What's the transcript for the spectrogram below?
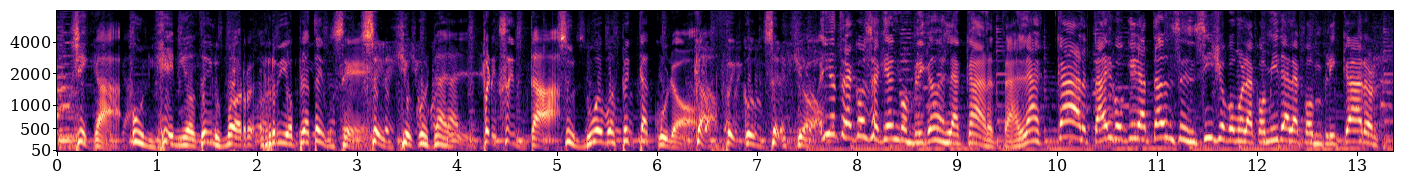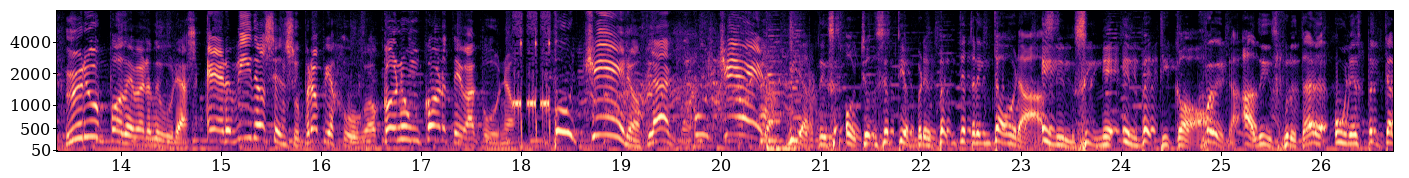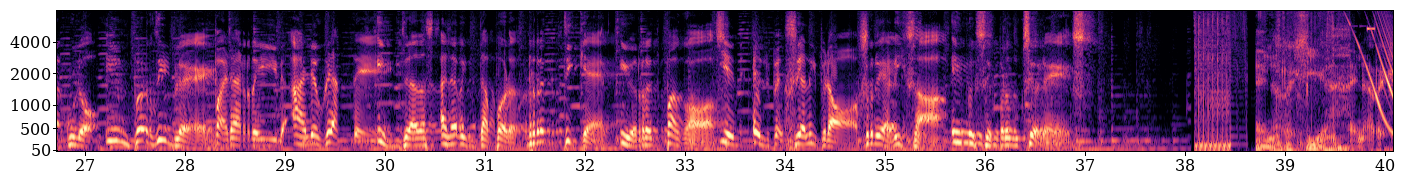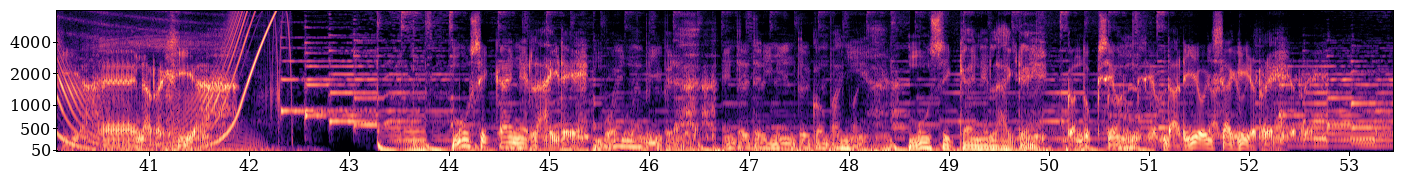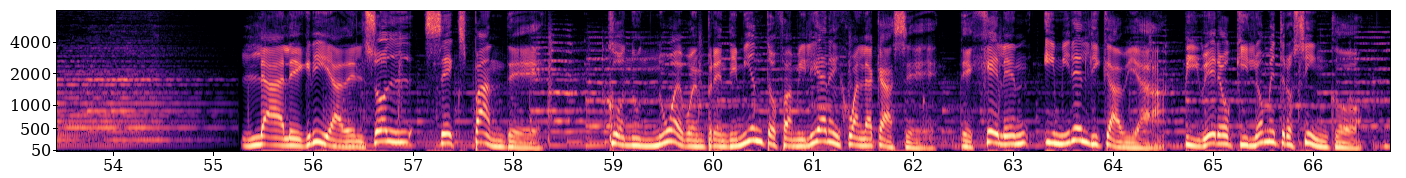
Llega un genio del humor rioplatense. Sergio Gonal presenta su nuevo espectáculo, Café con Sergio. Y otra cosa que han complicado es la carta. La carta, algo que era tan sencillo como la comida la complicaron. Grupo de verduras, hervidos en su propio jugo, con un corte vacuno. ¡Puchero, flaco! ¡Puchero! Viernes 8 de septiembre, 20-30 horas, en el Cine Helvético. Ven a disfrutar un espectáculo imperdible para reír a lo grande. Entradas a la venta por Red Ticket y Red Pagos. Y en Helvecia Libros. Realiza MC Producciones. Energía, energía, energía. Música en el aire. Buena vibra. Entretenimiento y compañía. Música en el aire. Conducción. Darío Izaguirre. La alegría del sol se expande con un nuevo emprendimiento familiar en Juan Lacase, de Helen y Mirel Dicavia. Vivero Kilómetro 5,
